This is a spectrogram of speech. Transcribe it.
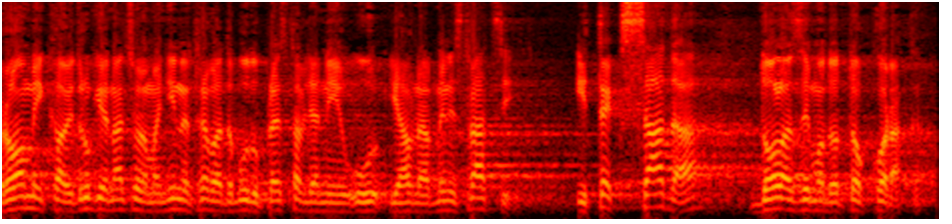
Romi kao i druge nacionalne manjine treba da budu predstavljeni u javnoj administraciji. I tek sada dolazimo do tog koraka.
